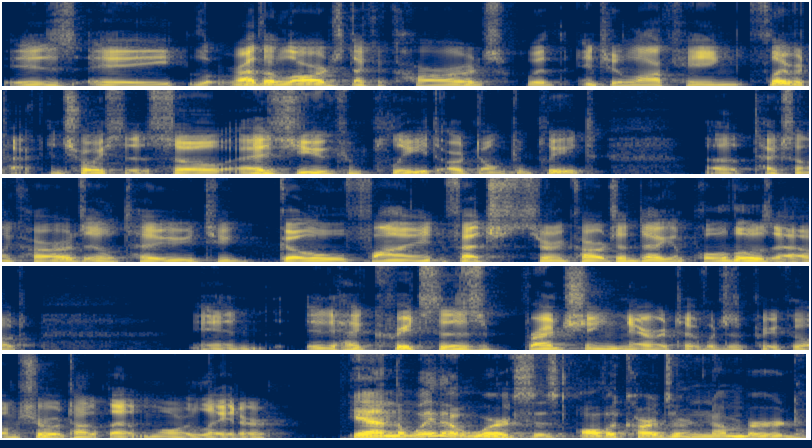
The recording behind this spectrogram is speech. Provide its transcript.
is a rather large deck of cards with interlocking flavor text and choices. So as you complete or don't complete uh, text on the cards. It'll tell you to go find fetch certain cards in deck and pull those out. And it creates this branching narrative, which is pretty cool. I'm sure we'll talk about more later. Yeah, and the way that works is all the cards are numbered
